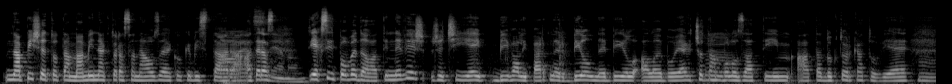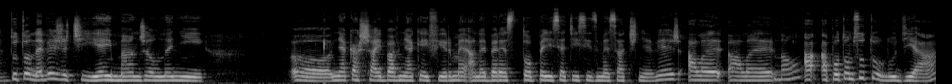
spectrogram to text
napíše to tá mamina, ktorá sa naozaj ako keby stará. No, a teraz, no. jak si povedala, ty nevieš, že či jej bývalý partner byl, nebyl, alebo jak, čo Mm. tam bolo za tým a tá doktorka to vie. Tuto nevieš, že či jej manžel není uh, nejaká šajba v nejakej firme a nebere 150 tisíc mesačne, vieš, ale, ale No. a, a potom sú tu ľudia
